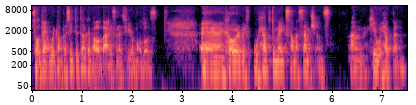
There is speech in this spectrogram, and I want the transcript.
So then we can proceed to talk about Dyson sphere models. Uh, however, we have to make some assumptions, and here we have them.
